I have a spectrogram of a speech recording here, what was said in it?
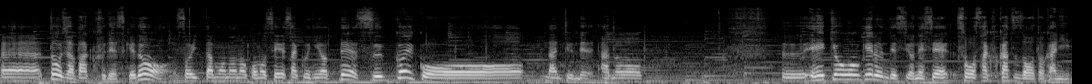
えー当時は幕府ですけどそういったもののこの政策によってすっごいこうなんていうんであのう影響を受けるんですよねせ創作活動とかに。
